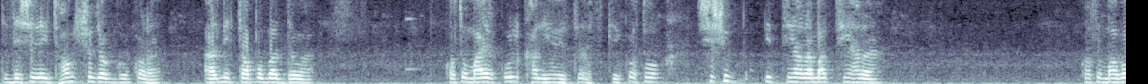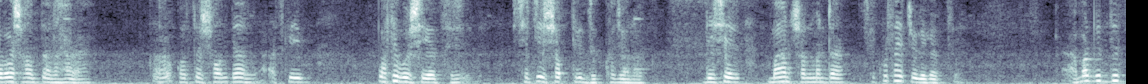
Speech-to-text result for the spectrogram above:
যে দেশের এই ধ্বংসযজ্ঞ করা আর মিথ্যা অপবাদ দেওয়া, কত মায়ের কোল খালি হয়েছে আজকে, কত শিশু পিতৃহারা, মাতৃহারা, কত মা বাবা সন্তান হারা, কত সন্তান আজকে পথে বসে আছে সেটি সব থেকে দুঃখজনক। দেশের মান সম্মানটা আজকে কোথায় চলে গেছে? আমার বিদ্যুৎ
